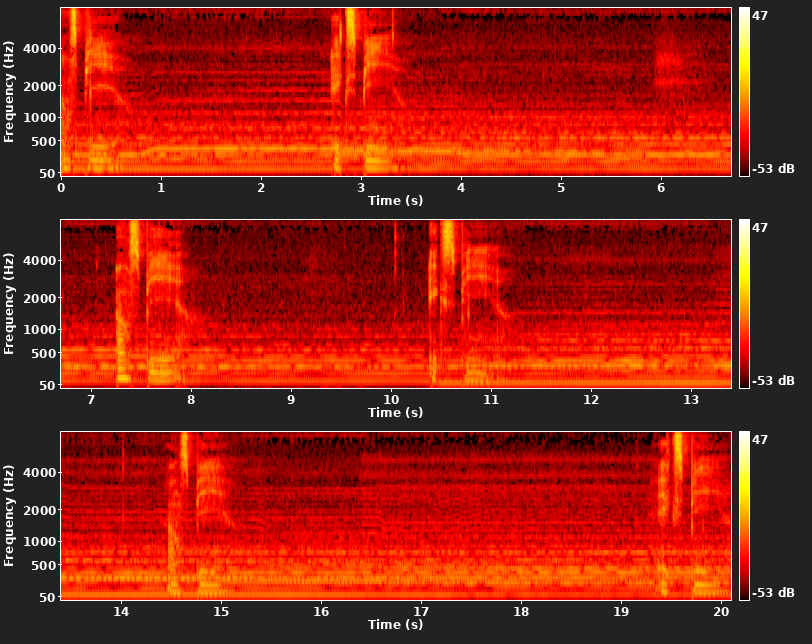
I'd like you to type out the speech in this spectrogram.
Inspire, expire. Inspire, expire. Inspire. Expire.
